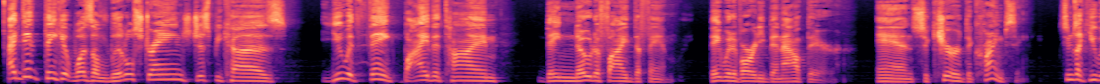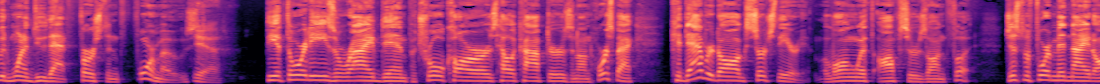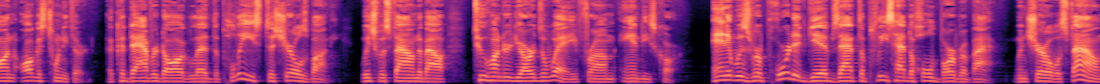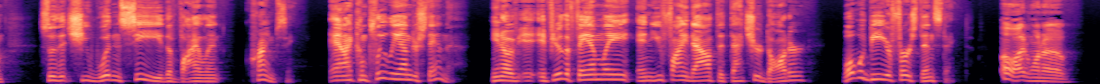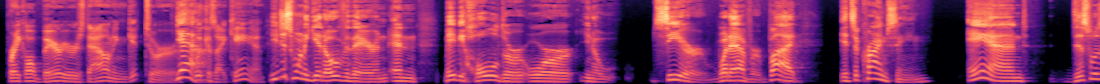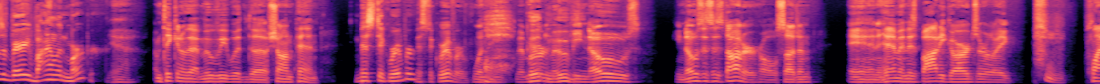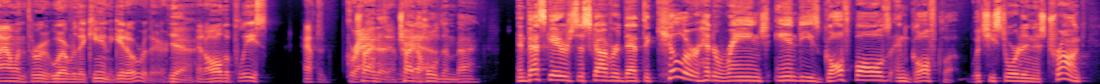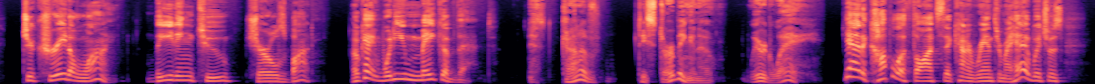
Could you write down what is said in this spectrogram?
I did think it was a little strange just because you would think by the time they notified the family, they would have already been out there and secured the crime scene. Seems like you would want to do that first and foremost. Yeah. The authorities arrived in patrol cars, helicopters, and on horseback, cadaver dogs searched the area along with officers on foot. Just before midnight on August 23rd, a cadaver dog led the police to Cheryl's body, which was found about 200 yards away from Andy's car. And it was reported, Gibbs, that the police had to hold Barbara back when Cheryl was found so that she wouldn't see the violent crime scene. And I completely understand that. You know, if, if you're the family and you find out that that's your daughter, what would be your first instinct? Oh, I'd want to break all barriers down and get to her Yeah. as quick as I can. You just want to get over there and, and maybe hold her or, you know, see her, whatever. But it's a crime scene and this was a very violent murder. Yeah. I'm thinking of that movie with uh, Sean Penn, Mystic River. Mystic River. When Oh, remember good movie. he knows he knows it's his daughter all of a sudden, and him and his bodyguards are like plowing through whoever they can to get over there. Yeah. and all the police have to grab try to them. try to hold them back. Investigators discovered that the killer had arranged Andy's golf balls and golf club, which he stored in his trunk, to create a line leading to Cheryl's body. Okay, what do you make of that? It's kind of disturbing in a weird way. Yeah, I had a couple of thoughts that kind of ran through my head, which was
